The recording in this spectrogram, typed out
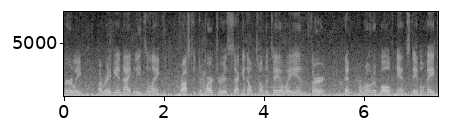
early. Arabian Knight leads the length. Frosted Departure is second, El Tomate away in third. Then Corona Bolt and stablemate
